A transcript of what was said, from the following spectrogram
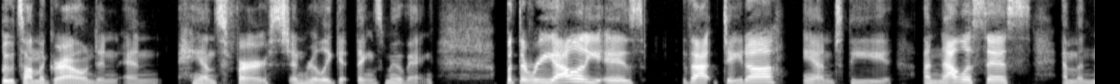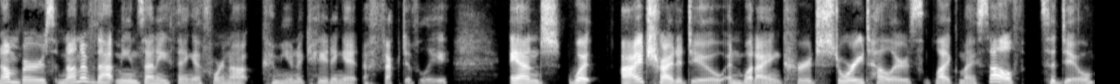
boots on the ground and and hands first and really get things moving? But the reality is that data and the analysis and the numbers, none of that means anything if we're not communicating it effectively. And what I try to do, and what I encourage storytellers like myself to do,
